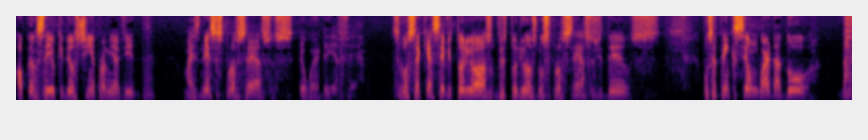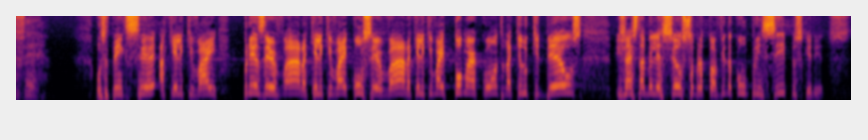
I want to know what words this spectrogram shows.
Alcancei o que Deus tinha para a minha vida. Mas nesses processos eu guardei a fé. Se você quer ser vitorioso, vitorioso nos processos de Deus, você tem que ser um guardador da fé. Você tem que ser aquele que vai preservar, aquele que vai conservar, aquele que vai tomar conta daquilo que Deus já estabeleceu sobre a tua vida como princípios, queridos.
